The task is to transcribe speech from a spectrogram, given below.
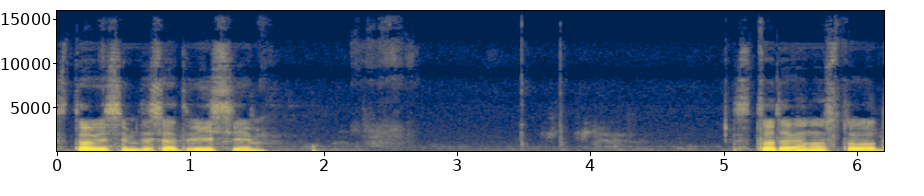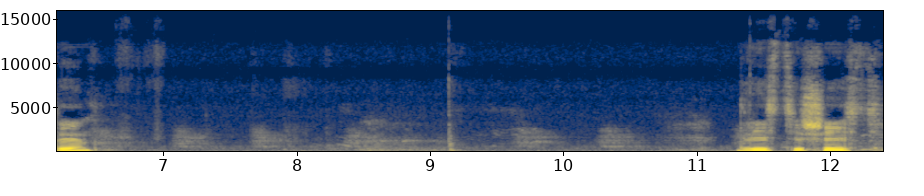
188, 191, 206,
